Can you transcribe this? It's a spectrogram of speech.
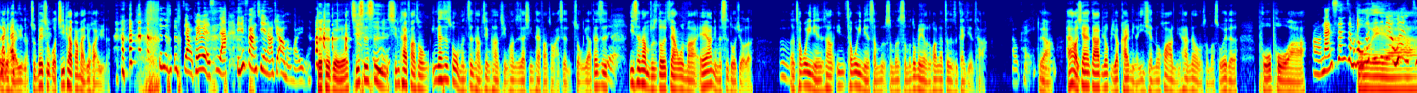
国就怀孕了，准备出国，机票刚买就怀孕了。真的就是这样。我朋友也是啊，已经放弃了，然后去澳门怀孕了。对对对，其实是心态放松，应该是说我们正常健康的情况之下，心态放松还是很重要。但是，医生他们不是都是这样问吗？哎呀，你们试多久了？嗯呃，超过一年上一超过一年什么什么什么都没有的话，那真的是该检查。OK，对啊嗯，，还好现在大家都比较开明了。以前的话，你看那种什么所谓的婆婆啊，啊，男生怎么可能没有问题、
